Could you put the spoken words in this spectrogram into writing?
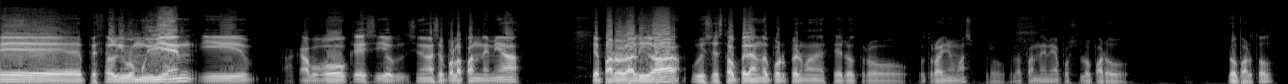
eh, empezó el equipo muy bien y acabó que si, no iba a ser por la pandemia que paró la liga, hubiese estado peleando por permanecer otro, otro año más, pero la pandemia pues lo paró, lo paró todo.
